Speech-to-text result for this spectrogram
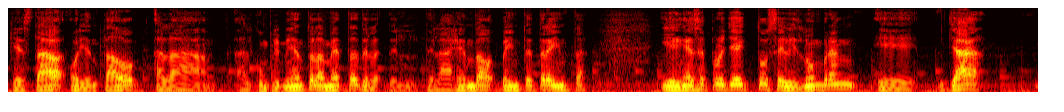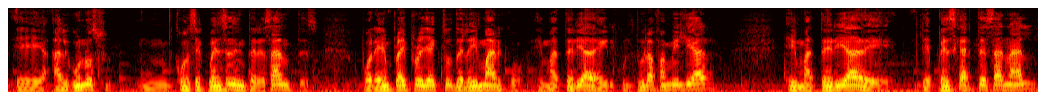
que está orientado a la, al cumplimiento de las metas de la, de, la, Agenda 2030 y en ese proyecto se vislumbran eh, ya eh, algunas mm, consecuencias interesantes. Por ejemplo, hay proyectos de ley marco en materia de agricultura familiar, en materia de, de pesca artesanal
